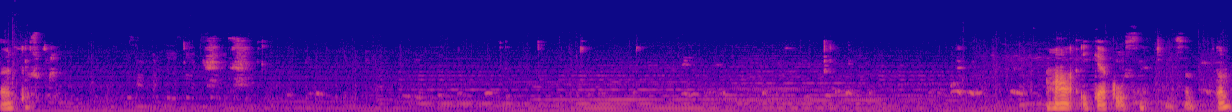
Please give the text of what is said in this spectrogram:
Ötös. Aha, így kell kúszni. Ezt nem tudtam.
